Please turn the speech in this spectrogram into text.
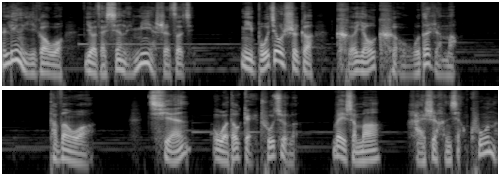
另一个我又在心里蔑视自己。你不就是个可有可无的人吗？他问我，钱我都给出去了，为什么还是很想哭呢？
